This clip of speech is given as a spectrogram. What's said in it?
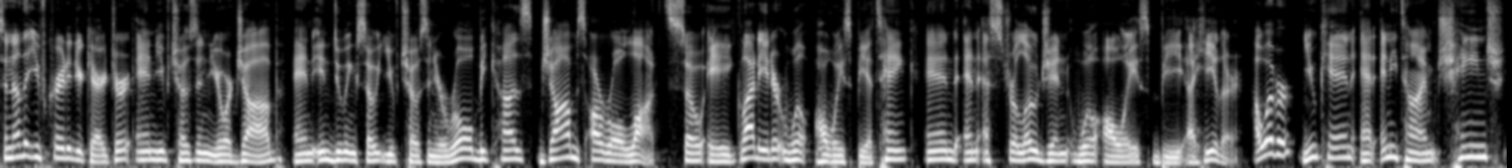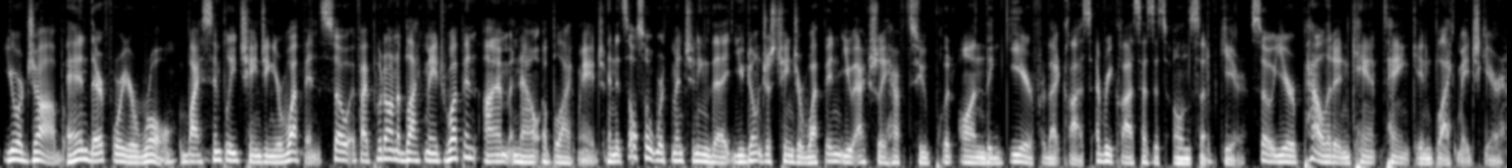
So now that you've created your character and you've chosen your job, and in doing so, you've chosen your role because jobs are role locked. So a gladiator will always be a tank and an astrologian will always be a healer. However, you can at any time change your job and therefore your role by simply changing your weapons. So if I put on a black mage weapon, I'm now a black mage. And it's also worth mentioning that you don't just change your weapon, you actually have to put on the gear for that class. Every class has its own set of gear. So your paladin can't tank in black mage gear.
